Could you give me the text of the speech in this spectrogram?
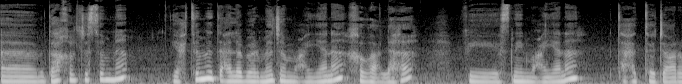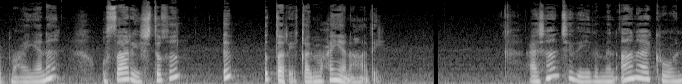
آه، داخل جسمنا يعتمد على برمجة معينة خضع لها في سنين معينة تحت تجارب معينة وصار يشتغل بالطريقة المعينة هذه. عشان كذي لما أنا أكون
